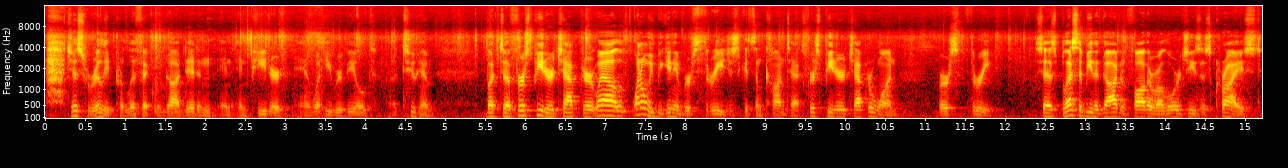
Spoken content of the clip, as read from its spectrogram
just really prolific what God did in, in, in Peter and what He revealed uh, to him. But uh, First Peter chapter, well, why don't we begin in verse three just to get some context? First Peter chapter one, verse three says, "Blessed be the God and Father of our Lord Jesus Christ,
